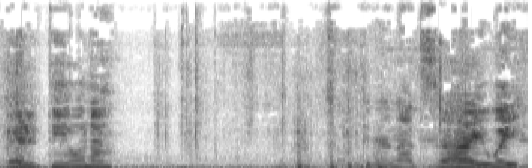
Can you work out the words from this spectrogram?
LTO na. So, tingnan natin sa highway.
